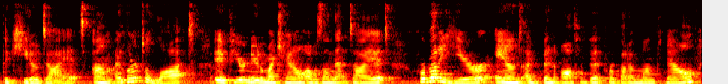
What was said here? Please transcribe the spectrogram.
the keto diet. Um, I learned a lot. If you're new to my channel, I was on that diet for about a year and I've been off of it for about a month now.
